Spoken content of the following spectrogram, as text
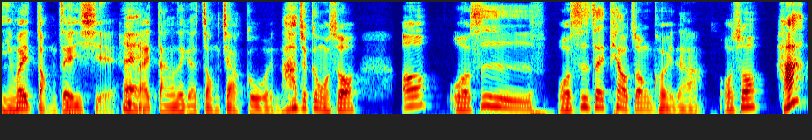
你会懂这一些来当这个宗教顾问？”然后就跟我说：“哦，我是我是在跳钟馗的。”我说：“啊。”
